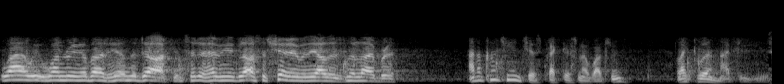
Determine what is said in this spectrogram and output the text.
Why are we wandering about here in the dark instead of having a glass of sherry with the others in the library? I'm a conscientious practitioner, Watson. I like to earn my fees.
